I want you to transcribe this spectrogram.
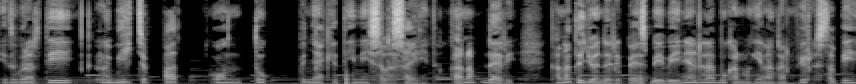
itu berarti lebih cepat untuk penyakit ini selesai gitu. Karena dari karena tujuan dari PSBB ini adalah bukan menghilangkan virus tapi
